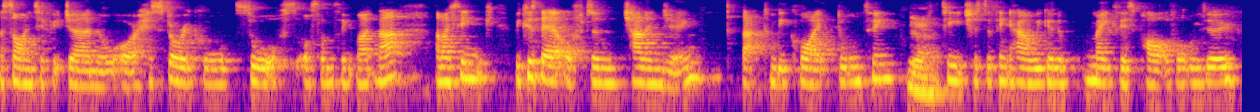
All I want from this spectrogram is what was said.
a scientific journal or a historical source or something like that. And I think because they're often challenging, that can be quite daunting yeah. for teachers to think how are we going to make this part of what we do.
